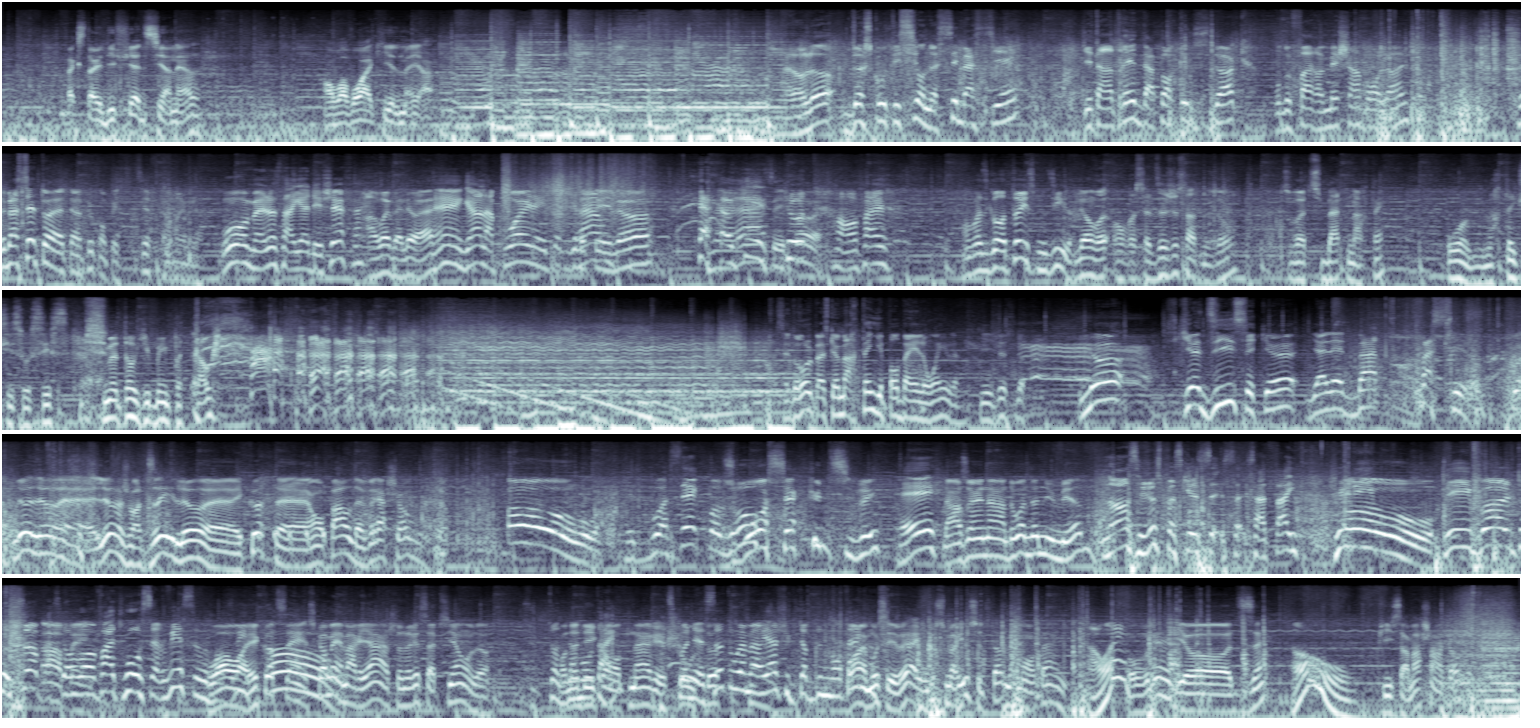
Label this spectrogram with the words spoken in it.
Fait que c'est un défi additionnel. On va voir qui est le meilleur. Alors là, de ce côté-ci, on a Sébastien qui est en train d'apporter du stock pour nous faire un méchant bon lunch. Sébastien, toi, t'es un peu compétitif quand même là. Oh, mais là, c'est la guerre des chefs, hein? Ah ouais, ben là, hein? Hein, gars, la poêle est toute grande. c'est là. ok, c'est tout. pas- On va faire... On va se gâter ce midi, là. Là, on va, on va se dire juste entre nous autres. Tu vas-tu battre Martin? Oh, mais Martin avec ses saucisses. Si mettons qu'il est bien pas de tâche. C'est drôle parce que Martin, il est pas bien loin, là. Il est juste là. Là, qu'il a dit, c'est qu'il allait te battre facile. Écoute, là, là, euh, là, je vais te dire, là, euh, écoute, euh, on parle de vraies choses. là. Oh! Du bois sec, pas Du gros. bois sec cultivé Hey! dans un endroit non humide. Non, c'est juste parce que taille. J'ai Oh! les, les bols, tout ça, parce Ah, qu'on ben. va faire trois services. Ouais, ouais, écoute, c'est Oh. c'est comme un mariage, c'est une réception, là. Top On de a des contenants et Tu connais ça, toi, un mariage sur le top d'une montagne? Ouais, moi, c'est vrai. Je me suis marié sur le top de la montagne. Ah ouais? Pour vrai, il y a 10 ans. Oh! Puis ça marche encore.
